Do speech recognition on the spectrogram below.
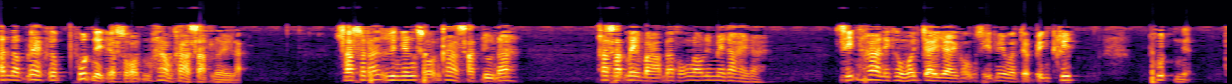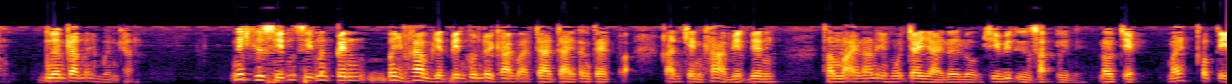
อันดับแรกก็พุทธเนี่ยจะสอนห้ามฆ่าสัตว์เลยล่ะ ศาสนาอื่นยังสอนฆ่าสัตว์อยู่นะฆ่าสัตว์ไม่บาปนะของเรานี่ไม่ได้นะศีลห้านี่คือหัวใจใหญ่ของศีลไม่ว่าจะเป็นคริสพุทธเนี่ยเหมือนกันไม่เหมือนกัน นี่คือศีลศีลมันเป็นไม่ห้ามเบียดเบียนคนด้วยกายวาจาใจ ตั้งแต่การเข็นฆ่าเบียดเบียนทำลายนั้นนี่หัวใจใหญ่เลยรวมชีวิตอื่นสัตว์อื่น เราเจ็บไหมเขาตี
